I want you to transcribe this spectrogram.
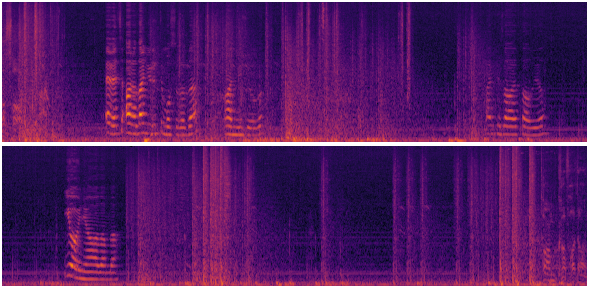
Hasar. Evet aradan yürüttüm o sırada. Anneci yolu. Herkes alet alıyor. İyi oynuyor adam da. Tam kafadan.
